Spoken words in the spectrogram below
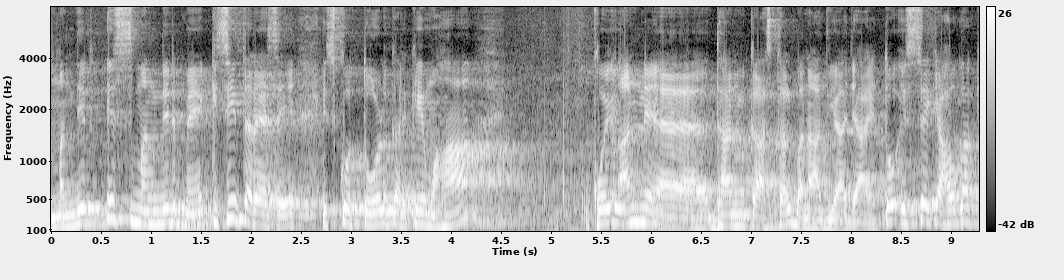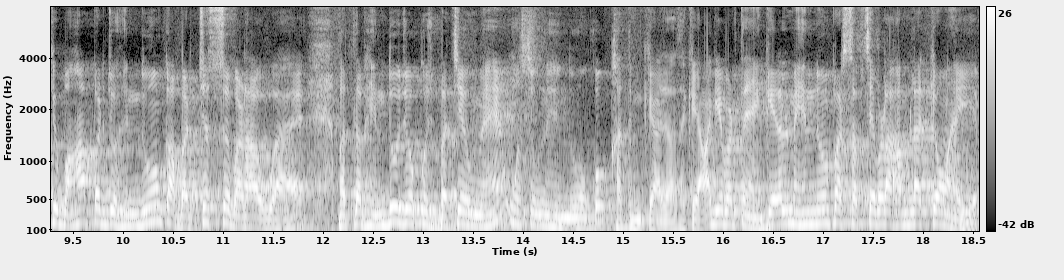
मंदिर, इस मंदिर में किसी तरह से इसको तोड़ करके वहाँ कोई अन्य धर्म का स्थल बना दिया जाए। तो इससे क्या होगा कि वहाँ पर जो हिंदुओं का वर्चस्व बढ़ा हुआ है मतलब हिंदू जो कुछ बचे हुए हैं, उस उन हिंदुओं को खत्म किया जा सके। आगे बढ़ते हैं। केरल में हिंदुओं पर सबसे बड़ा हमला क्यों है ये?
